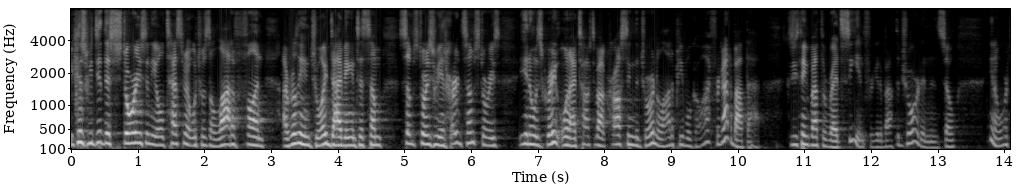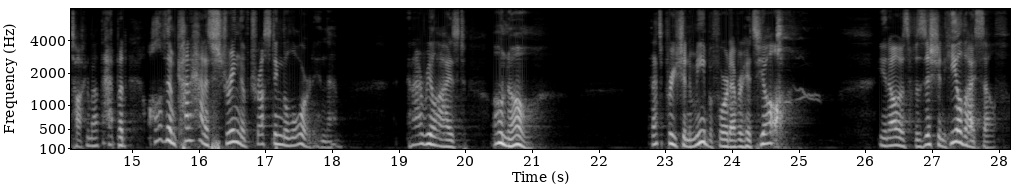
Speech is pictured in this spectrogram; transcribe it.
Because we did this stories in the Old Testament, which was a lot of fun. I really enjoyed diving into some, some stories. We had heard some stories. You know, it was great when I talked about crossing the Jordan. A lot of people go, oh, I forgot about that. Because you think about the Red Sea and forget about the Jordan. And so, you know, we're talking about that. But all of them kind of had a string of trusting the Lord in them. And I realized, oh no, that's preaching to me before it ever hits y'all. you know, as physician, heal thyself.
